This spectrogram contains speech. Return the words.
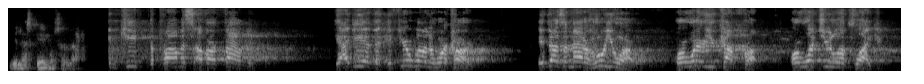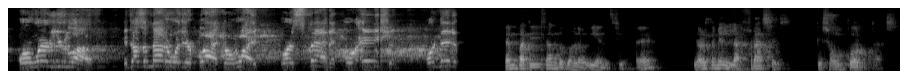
de las que hemos hablado. The idea that if you're willing to work hard, It doesn't matter who you are, or where you come from, or what you look like, or where you love. It doesn't matter whether you're black or white, or Hispanic, or Asian, or Native. Está empatizando con la audiencia. ¿eh? Y ahora también las frases, que son cortas,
